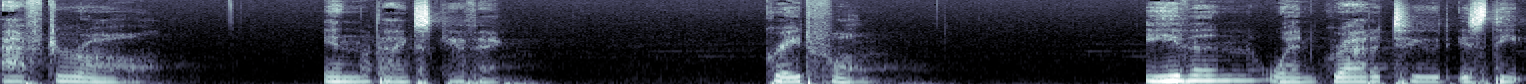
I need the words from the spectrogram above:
after all, in thanksgiving, grateful, even when gratitude is the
